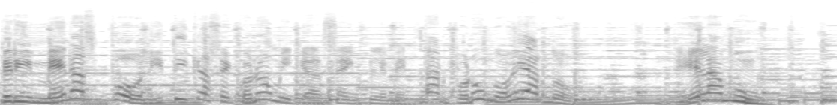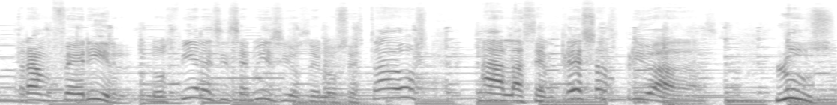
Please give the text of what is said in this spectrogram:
Primeras políticas económicas a implementar por un gobierno de la MU. Transferir los bienes y servicios de los estados a las empresas privadas. Luz,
